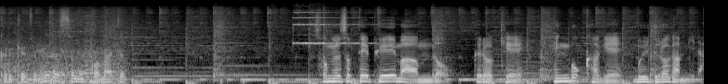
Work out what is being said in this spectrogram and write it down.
그렇게 좀 해줬으면 고맙겠다. 송효섭 대표의 마음도 그렇게 행복하게 물들어갑니다.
